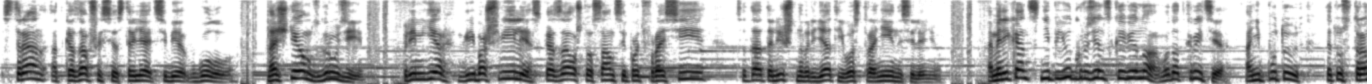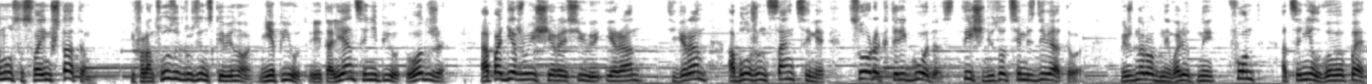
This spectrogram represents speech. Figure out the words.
стран, отказавшихся стрелять себе в голову. Начнем с Грузии. Премьер Грибашвили сказал, что санкции против России, цитата, лишь навредят его стране и населению. Американцы не пьют грузинское вино. Вот открытие. Они путают эту страну со своим штатом. И французы грузинское вино не пьют, и итальянцы не пьют. Вот же. А поддерживающий Россию Иран, Тегеран обложен санкциями 43 года, с 1979 -го. Международный валютный фонд оценил ВВП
